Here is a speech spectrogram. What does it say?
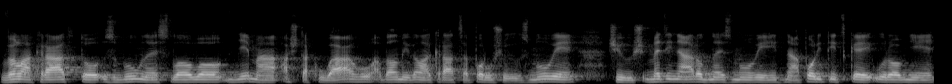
veľakrát to zmluvné slovo nemá až takú váhu a veľmi veľakrát sa porušujú zmluvy, či už medzinárodné zmluvy na politickej úrovni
